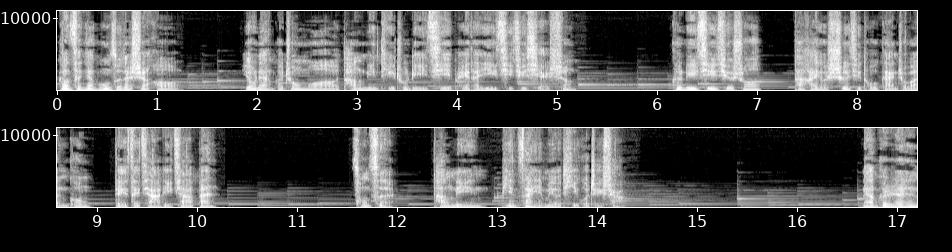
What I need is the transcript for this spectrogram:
刚参加工作的时候，有两个周末，唐林提出李琦陪他一起去写生，可李琦却说他还有设计图赶着完工，得在家里加班。从此，唐林便再也没有提过这事儿。两个人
